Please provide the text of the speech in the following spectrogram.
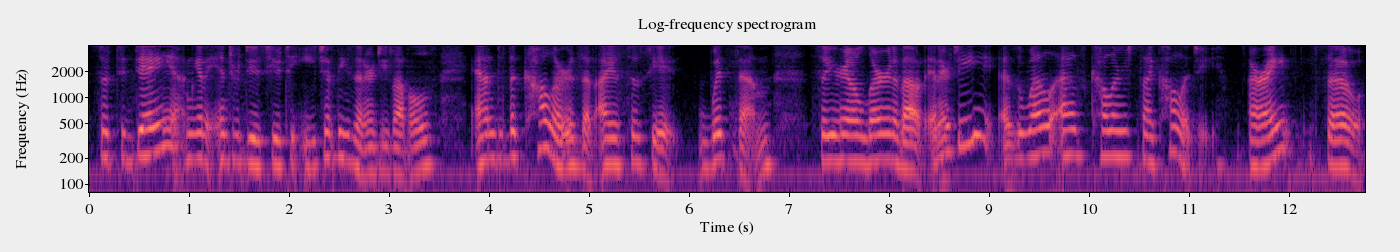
So, today I'm going to introduce you to each of these energy levels and the color that I associate with them. So, you're going to learn about energy as well as color psychology. All right. So,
